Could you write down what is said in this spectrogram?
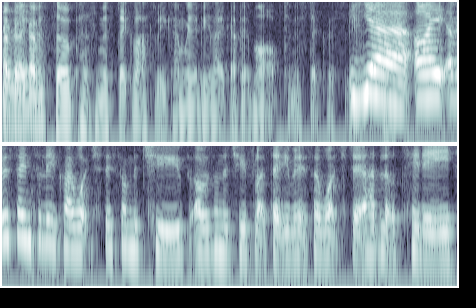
I feel like I was so pessimistic last week. I'm gonna be like a bit more optimistic this week. Yeah, I, I was saying to Luke, I watched this on the tube. I was on the tube for like 30 minutes. I watched it. I had a little tiddy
